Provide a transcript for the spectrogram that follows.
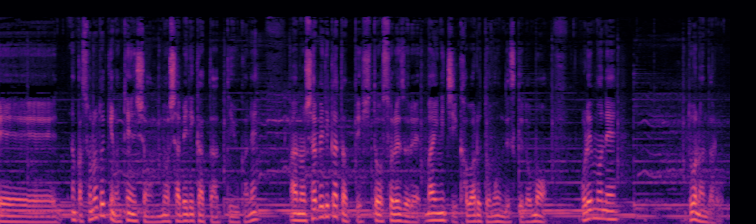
えー、なんかその時のテンションの喋り方っていうかねあの喋り方って人それぞれ毎日変わると思うんですけども俺もねどうなんだろう。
